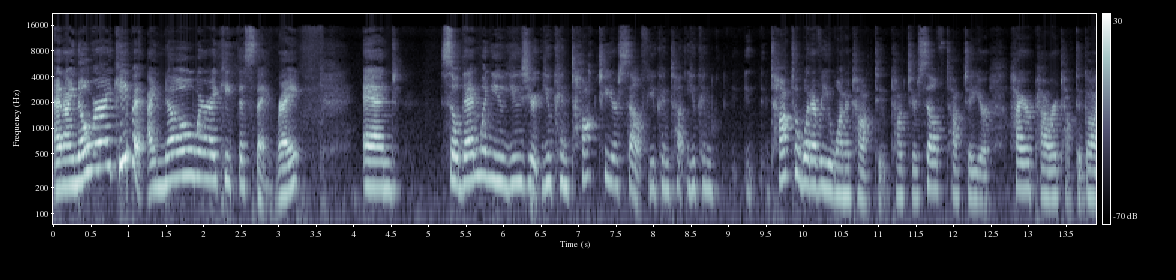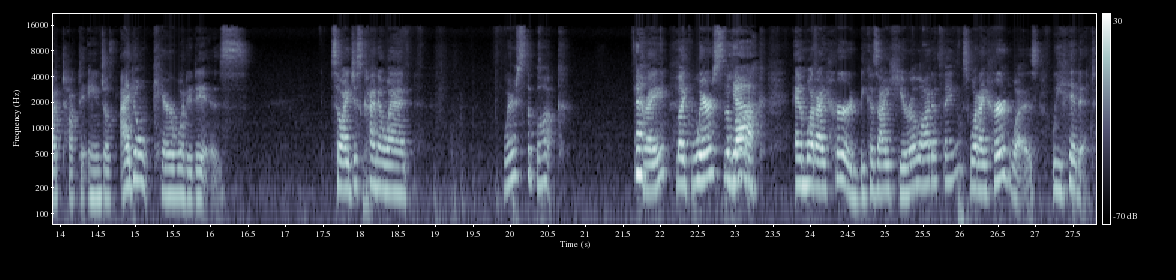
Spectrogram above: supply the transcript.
And I know where I keep it. I know where I keep this thing, right? And so then when you use your you can talk to yourself. You can talk you can talk to whatever you want to talk to. Talk to yourself, talk to your higher power, talk to God, talk to angels. I don't care what it is. So I just kind of went, where's the book? right? Like where's the Yeah. book? And what I heard because I hear a lot of things, what I heard was we hid it.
